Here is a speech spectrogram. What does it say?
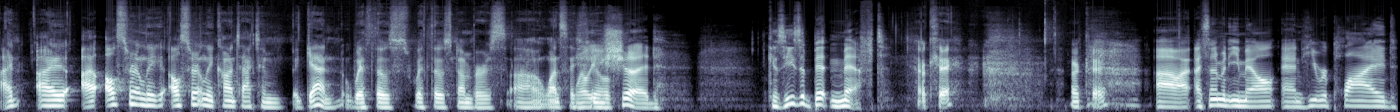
I, I, I'll certainly, I'll certainly contact him again with those, with those numbers uh, once I well, feel. Well, you should, because he's a bit miffed. Okay. Okay. Uh, I sent him an email, and he replied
